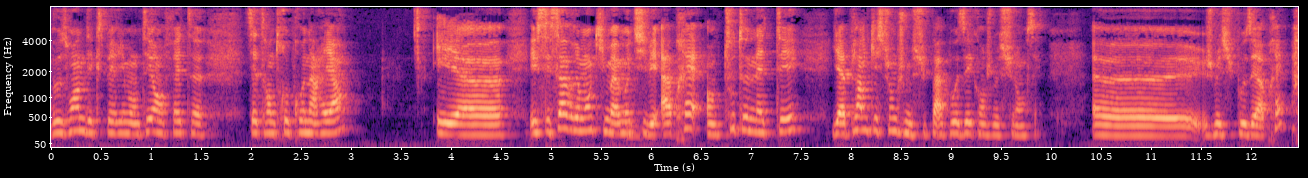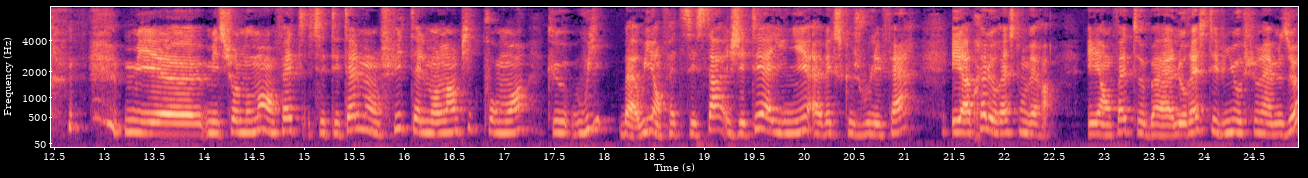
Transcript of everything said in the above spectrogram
besoin d'expérimenter en fait cet entrepreneuriat. Et, euh, et c'est ça vraiment qui m'a motivée. Après, en toute honnêteté, il y a plein de questions que je me suis pas posées quand je me suis lancée. Euh, je me suis posée après, mais euh, mais sur le moment en fait c'était tellement en fuite, tellement limpide pour moi que oui bah oui en fait c'est ça, j'étais alignée avec ce que je voulais faire et après le reste on verra. Et en fait, bah, le reste est venu au fur et à mesure.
